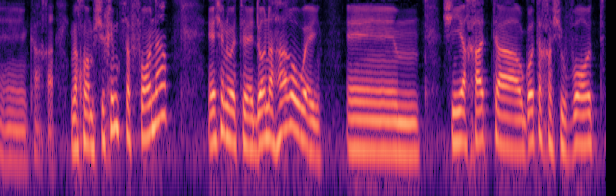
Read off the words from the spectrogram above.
אה, ככה. אם אנחנו ממשיכים צפונה, יש לנו את אה, דונה הרווי, אה, שהיא אחת ההוגות החשובות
